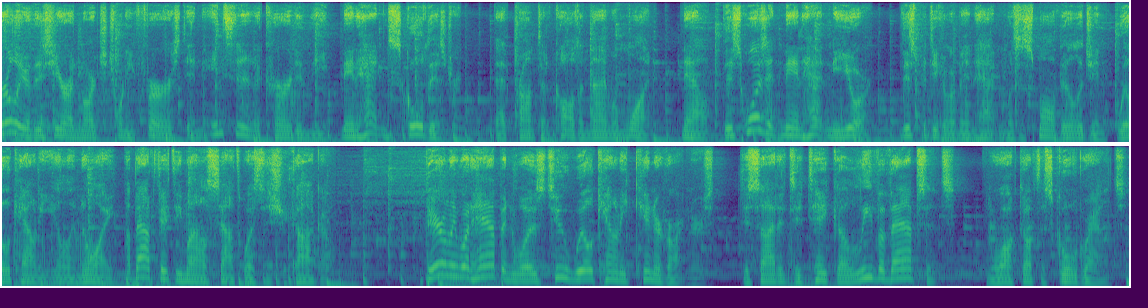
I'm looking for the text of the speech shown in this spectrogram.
Earlier this year on March 21st, an incident occurred in the Manhattan School District that prompted a call to 911. Now, this wasn't Manhattan, New York. This particular Manhattan was a small village in Will County, Illinois, about 50 miles southwest of Chicago. Apparently, what happened was two Will County kindergartners decided to take a leave of absence and walked off the school grounds.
